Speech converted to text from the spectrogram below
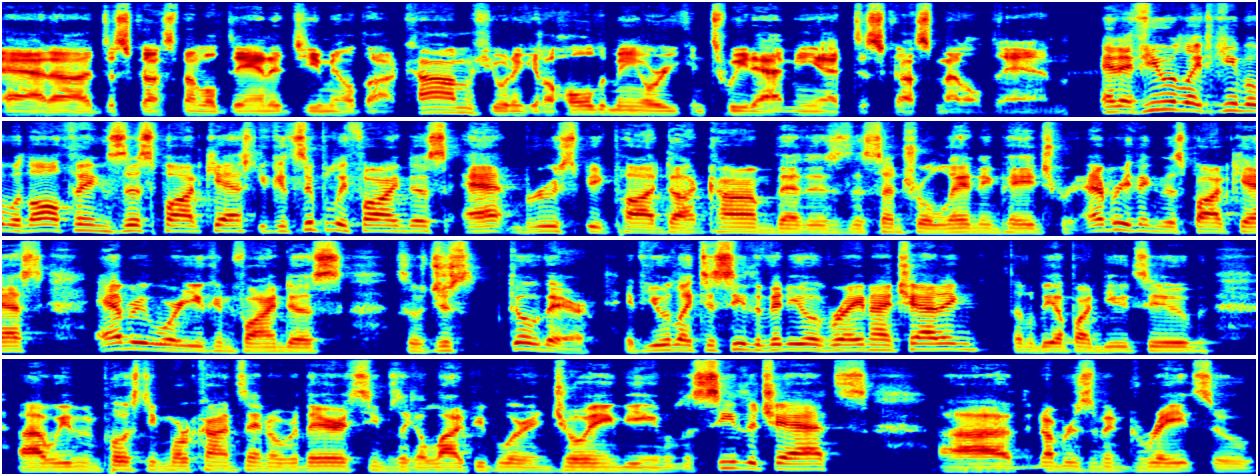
at uh, discussmetaldan at gmail.com if you want to get a hold of me, or you can tweet at me at discussmetaldan. And if you would like to keep up with all things this podcast, you can simply find us at brewspeakpod.com. That is the central landing page for everything this podcast, everywhere you can find us. So just go there. If you would like to see the video of Ray and I chatting, that'll be up on YouTube. Uh, we've been posting more content over there. It seems like a lot of people are enjoying being able to see the chats. Uh, the numbers have been great. So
